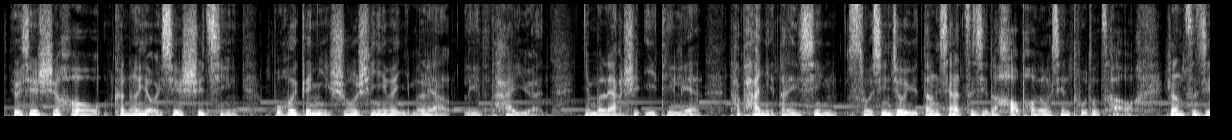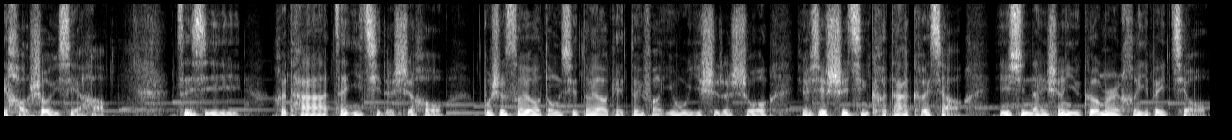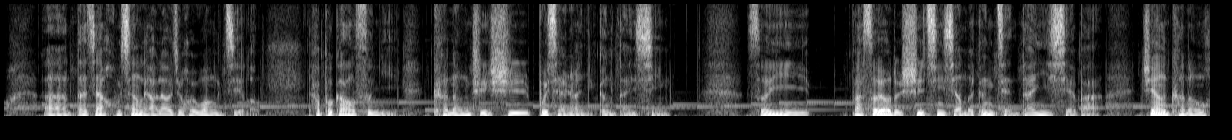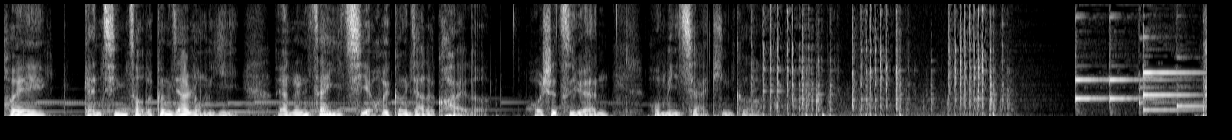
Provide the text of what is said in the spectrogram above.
有些时候，可能有一些事情不会跟你说，是因为你们俩离得太远，你们俩是异地恋，他怕你担心，索性就与当下自己的好朋友先吐吐槽，让自己好受一些哈，自己。和他在一起的时候，不是所有东西都要给对方一五一十的说，有些事情可大可小。也许男生与哥们儿喝一杯酒，啊，大家互相聊聊就会忘记了。他不告诉你，可能只是不想让你更担心。所以，把所有的事情想得更简单一些吧，这样可能会感情走得更加容易，两个人在一起也会更加的快乐。我是子源，我们一起来听歌。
